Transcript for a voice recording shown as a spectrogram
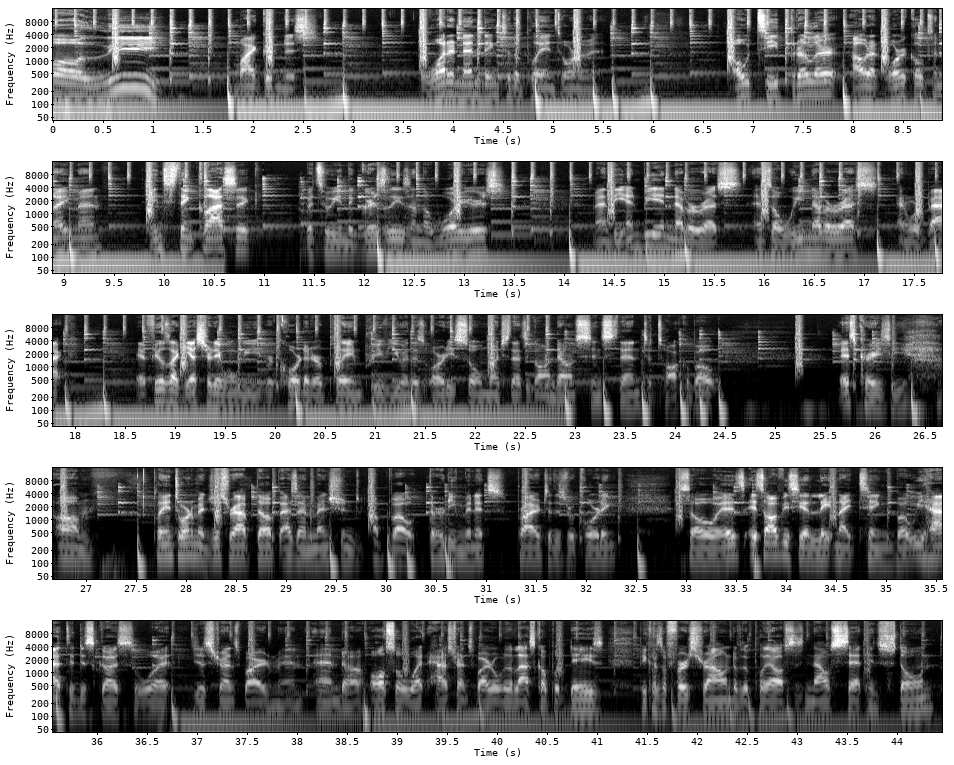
Holy, my goodness! What an ending to the play-in tournament. OT thriller out at Oracle tonight, man. Instant classic between the Grizzlies and the Warriors. Man, the NBA never rests, and so we never rest, and we're back. It feels like yesterday when we recorded our play and preview, and there's already so much that's gone down since then to talk about. It's crazy. Um, play-in tournament just wrapped up, as I mentioned, about 30 minutes prior to this recording. So it's it's obviously a late night thing, but we had to discuss what just transpired, man, and uh, also what has transpired over the last couple of days because the first round of the playoffs is now set in stone.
